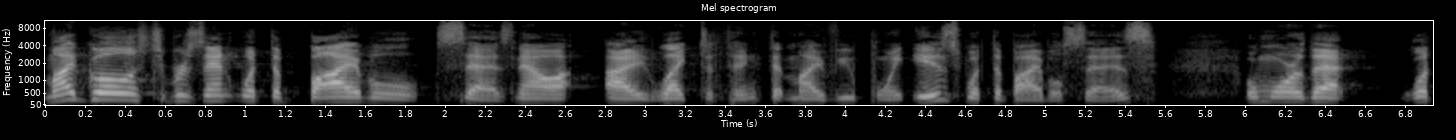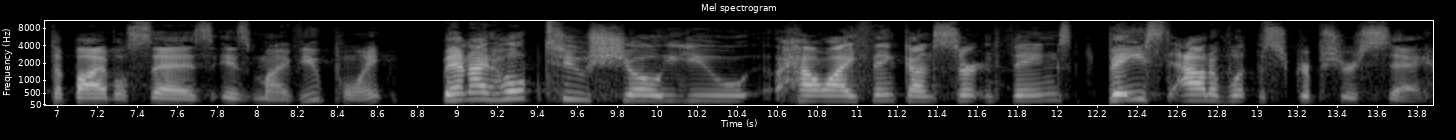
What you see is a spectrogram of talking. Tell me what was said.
My goal is to present what the Bible says. Now, I like to think that my viewpoint is what the Bible says, or more that what the Bible says is my viewpoint. And I hope to show you how I think on certain things based out of what the scriptures say.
